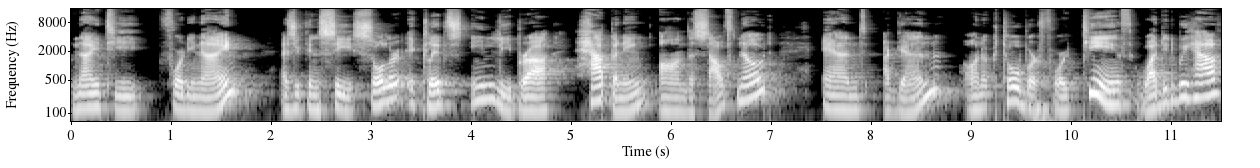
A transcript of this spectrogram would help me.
1949. As you can see, solar eclipse in Libra happening on the south node. And again, on October 14th, what did we have?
